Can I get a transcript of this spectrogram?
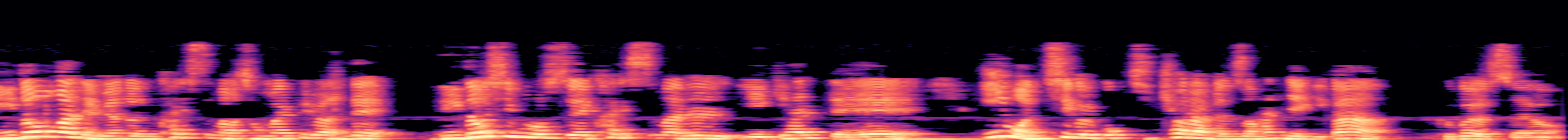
리더가 되면은 카리스마가 정말 필요한데 리더십으로서의 카리스마를 얘기할 때 이 원칙을 꼭 지켜라면서 한 얘기가 그거였어요.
